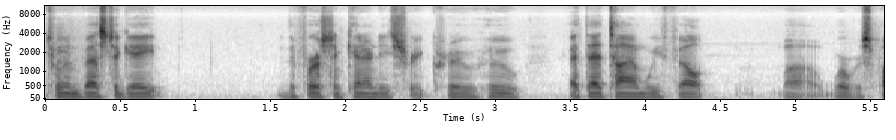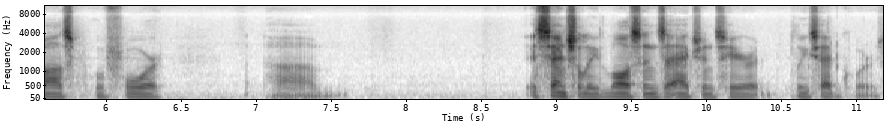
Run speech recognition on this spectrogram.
to investigate the First and Kennedy Street crew, who at that time we felt uh, were responsible for um, essentially Lawson's actions here at police headquarters.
